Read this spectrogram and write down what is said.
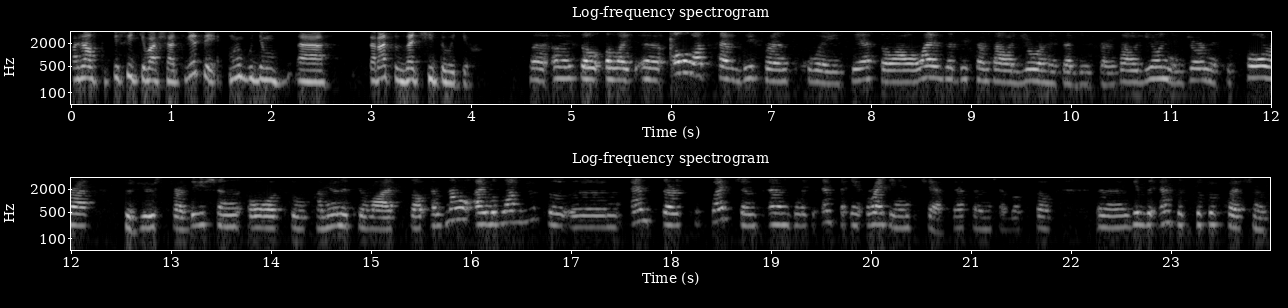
Пожалуйста, пишите ваши ответы, мы будем а, стараться зачитывать их. Uh, uh, so, uh, like, uh, to Jewish tradition, or to community life. So, and now I would love you to um, answer two questions and like answer in, writing in chat, yes, in chat box. So, uh, give the answers to two questions.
